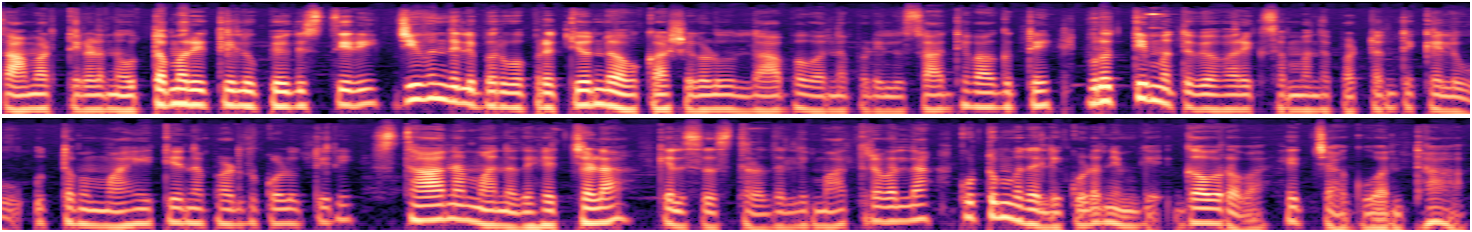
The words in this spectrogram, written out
ಸಾಮರ್ಥ್ಯಗಳನ್ನು ಉತ್ತಮ ರೀತಿಯಲ್ಲಿ ಉಪಯೋಗಿಸ್ತೀರಿ. ಜೀವನದಲ್ಲಿ ಬರುವ ಪ್ರತಿಯೊಂದು ಅವಕಾಶಗಳು ಲಾಭವನ್ನು ಪಡೆಯಲು ಸಾಧ್ಯವಾಗುತ್ತೆ. ವೃತ್ತಿ ಮತ್ತು ವ್ಯವಹಾರಕ್ಕೆ ಸಂಬಂಧಪಟ್ಟಂತೆ ಕೆಲವು ಉತ್ತಮ ಮಾಹಿತಿಯನ್ನು ಪಡೆದುಕೊಳ್ಳುತ್ತೀರಿ. ಸ್ಥಾನಮಾನದ ಹೆಚ್ಚಳ ಕೆಲಸ ಸ್ಥಳದಲ್ಲಿ ಮಾತ್ರವಲ್ಲ, ಕುಟುಂಬದಲ್ಲಿ ಕೂಡ ನಿಮಗೆ ಗೌರವ ಹೆಚ್ಚಾಗುವಂತಹ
